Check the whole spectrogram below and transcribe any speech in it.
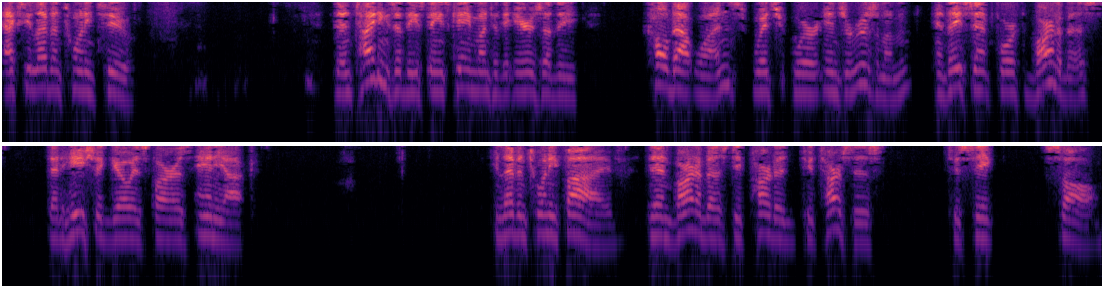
Acts 11:22. Then tidings of these things came unto the ears of the called out ones, which were in Jerusalem, and they sent forth Barnabas that he should go as far as Antioch. 1125, then Barnabas departed to Tarsus to seek Saul.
